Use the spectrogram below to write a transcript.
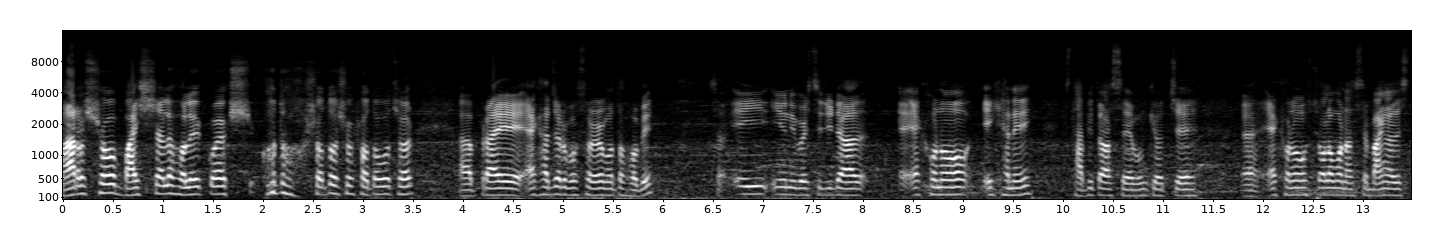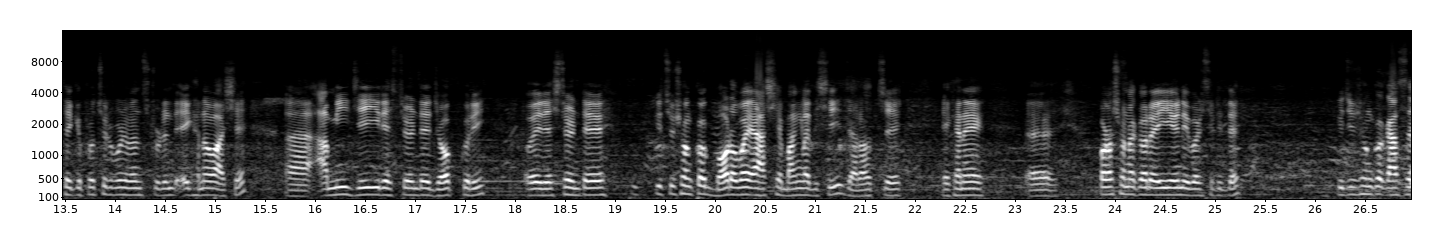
বারোশো বাইশ সালে হলে কয়েক কত শত শত বছর প্রায় এক হাজার বছরের মতো হবে। সো এই ইউনিভার্সিটিটা এখনও এখানে স্থাপিত আছে এবং কি হচ্ছে এখনও চলমান আছে। বাংলাদেশ থেকে প্রচুর পরিমাণ স্টুডেন্ট এখানেও আসে। আমি যেই রেস্টুরেন্টে জব করি, ওই রেস্টুরেন্টে কিছু সংখ্যক বড় ভাই আসে বাংলাদেশি, যারা হচ্ছে এখানে পড়াশোনা করে এই ইউনিভার্সিটিতে কিছু সংখ্যক আছে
